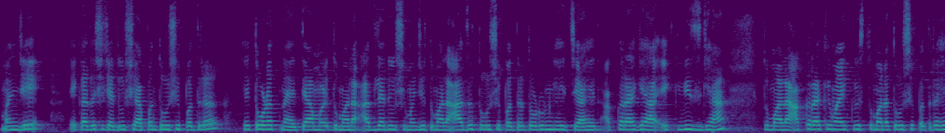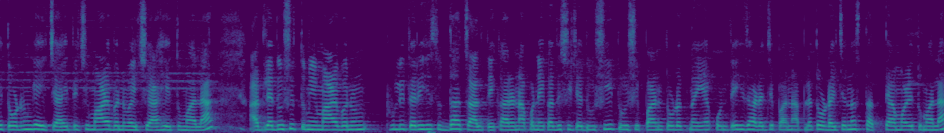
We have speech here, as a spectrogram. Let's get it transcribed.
म्हणजे एकादशीच्या दिवशी आपण तुळशीपत्र हे तोडत नाही. त्यामुळे तुम्हाला आदल्या दिवशी म्हणजे तुम्हाला आज तुळशीपत्र तोडून घ्यायचे आहेत. अकरा घ्या एकवीस घ्या. तुम्हाला अकरा किंवा एकवीस तुम्हाला तुळशीपत्र हे तोडून घ्यायचे आहे. त्याची माळ बनवायची आहे तुम्हाला. आदल्या दिवशी तुम्ही माळ बनवून ठुली तरीही सुद्धा चालते. कारण आपण एकादशीच्या दिवशी तुळशी पान तोडत नाही. या कोणत्याही झाडाचे पानं आपल्या तोडायचे नसतात. त्यामुळे तुम्हाला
